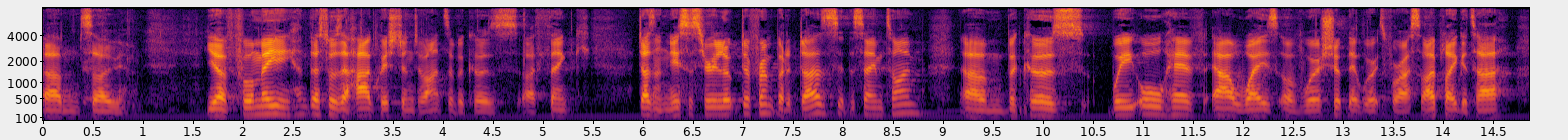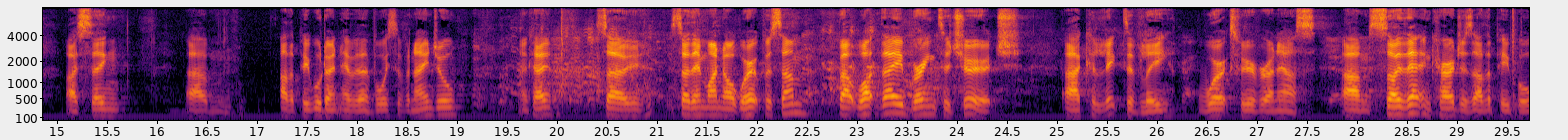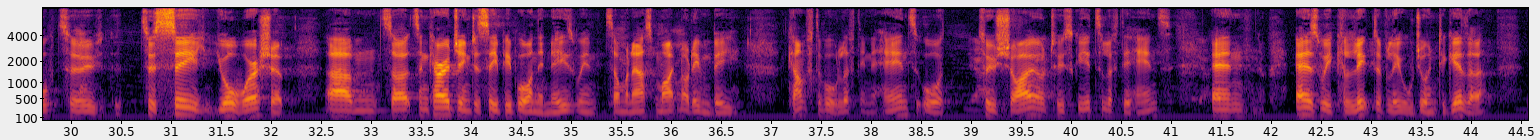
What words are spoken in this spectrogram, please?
Um, so, yeah, for me, this was a hard question to answer because I think it doesn't necessarily look different, but it does at the same time um, because we all have our ways of worship that works for us. I play guitar, I sing. Um, other people don't have a voice of an angel. Okay? So, so that might not work for some. But what they bring to church uh, collectively works for everyone else. Um, so that encourages other people to, to see your worship. Um, so it's encouraging to see people on their knees when someone else might not even be comfortable lifting their hands or too shy or too scared to lift their hands. And as we collectively all join together,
